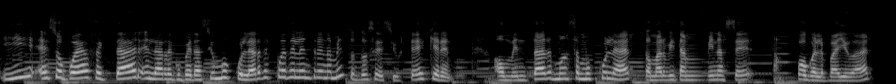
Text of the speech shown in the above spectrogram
y eso puede afectar en la recuperación muscular después del entrenamiento. Entonces, si ustedes quieren aumentar masa muscular, tomar vitamina C tampoco les va a ayudar.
